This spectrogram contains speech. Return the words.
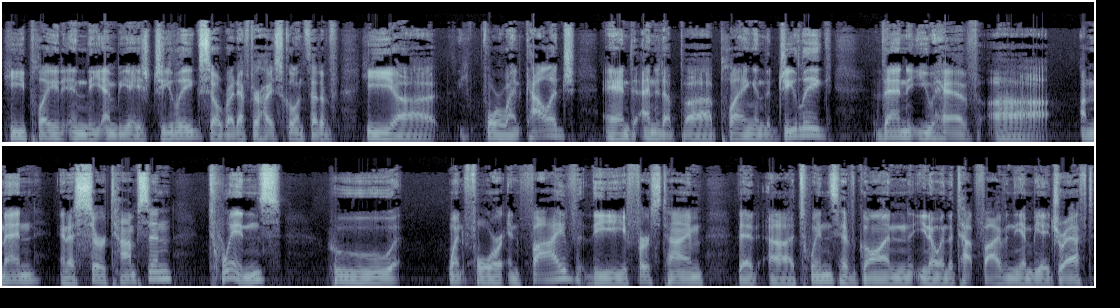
he played in the NBA's G League. So right after high school, instead of he uh, forewent college and ended up uh, playing in the G League. Then you have uh, a men and a Sir Thompson twins who went four and five. The first time that uh, Twins have gone, you know, in the top five in the NBA draft.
